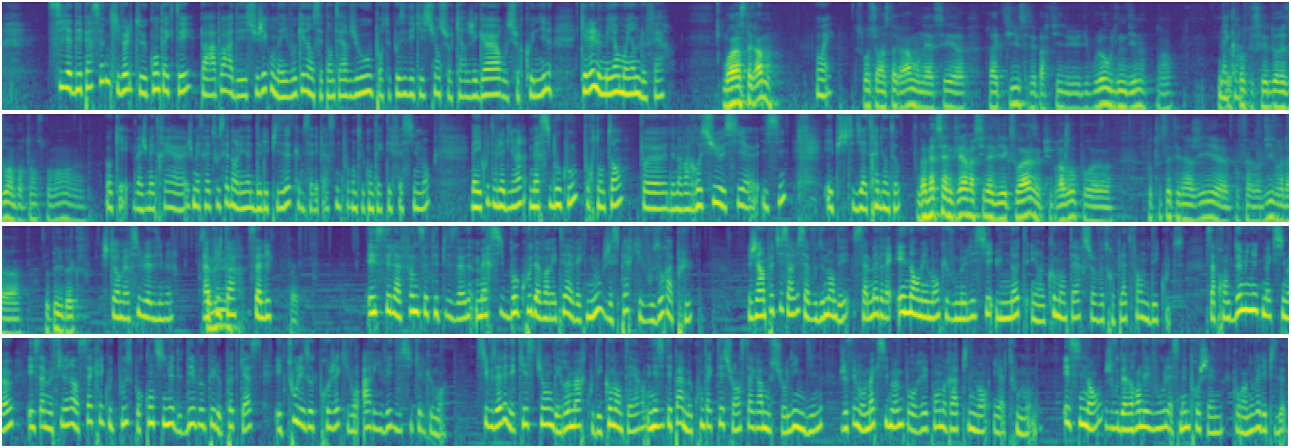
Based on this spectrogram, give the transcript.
S'il y a des personnes qui veulent te contacter par rapport à des sujets qu'on a évoqués dans cette interview, pour te poser des questions sur Carl Jagger ou sur Conil, quel est le meilleur moyen de le faire? Moi, Instagram? Ouais, Je pense sur Instagram, on est assez euh, réactif, ça fait partie du, du boulot, ou LinkedIn. Je D'accord. pense que c'est les deux réseaux importants en ce moment. euh. ok. Bah, je, mettrai, euh, je mettrai tout ça dans les notes de l'épisode, comme ça les personnes pourront te contacter facilement. Bah écoute Vladimir, merci beaucoup pour ton temps, pour, euh, de m'avoir reçu aussi euh, ici. Et puis je te dis à très bientôt. Bah, merci Anne-Claire, merci la vie aixoise, et puis bravo pour, pour toute cette énergie, pour faire vivre la, le pays d'Aix. Je te remercie Vladimir. À Salut. plus tard. Salut. Ciao. Et c'est la fin de cet épisode. Merci beaucoup d'avoir été avec nous. J'espère qu'il vous aura plu. J'ai un petit service à vous demander. Ça m'aiderait énormément que vous me laissiez une note et un commentaire sur votre plateforme d'écoute. Ça prend deux minutes maximum et ça me filerait un sacré coup de pouce pour continuer de développer le podcast et tous les autres projets qui vont arriver d'ici quelques mois. Si vous avez des questions, des remarques ou des commentaires, n'hésitez pas à me contacter sur Instagram ou sur LinkedIn. Je fais mon maximum pour répondre rapidement et à tout le monde. Et sinon, je vous donne rendez-vous la semaine prochaine pour un nouvel épisode.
